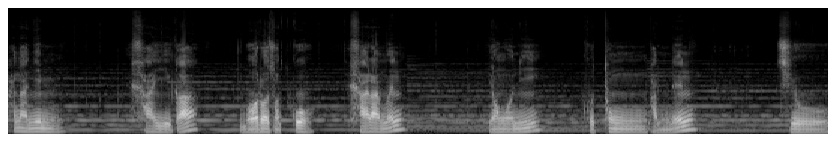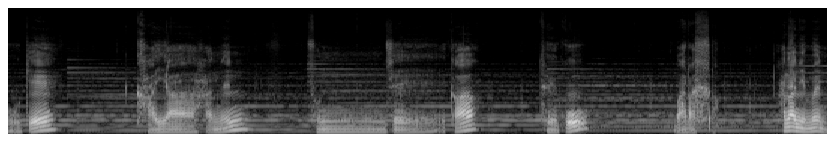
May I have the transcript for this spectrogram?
하나님 사이가 멀어졌고 사람은 영원히 고통받는 지옥에 가야 하는 존재가 되고 말았어. 하나님은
